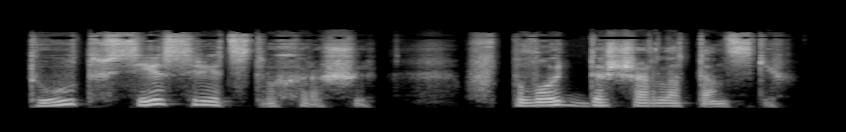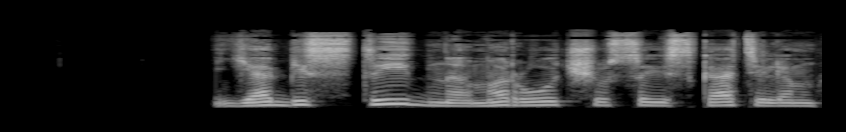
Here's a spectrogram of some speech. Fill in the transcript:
Тут все средства хороши, вплоть до шарлатанских. Я бесстыдно морочу соискателям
